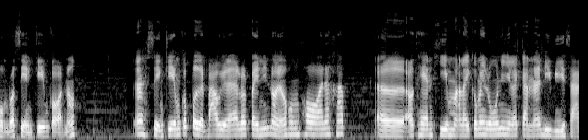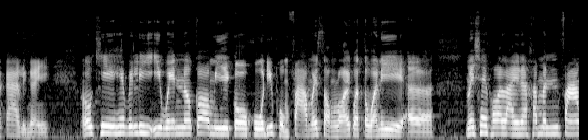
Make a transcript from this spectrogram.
ผมลดเสียงเกมก่อนเนาะอะเสียงเกมก็เปิดเบาอยู่แล้วลดไปนิดหน่อยก็คงพอนะครับ เออเอาแทนทีมอะไรก็ไม่รู้นี่แล้วกันนะ DB Saga หรือไง โอเค Heavily Event แล้วก็มีโกคูที่ผมฟาร์มไว้ 200 กว่าตัวนี่ เออไม่ใช่เพราะอะไรนะครับ มันฟาร์ม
